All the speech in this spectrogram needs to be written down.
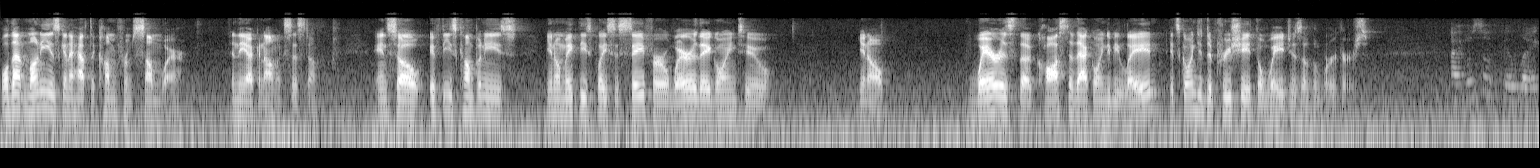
well, that money is going to have to come from somewhere in the economic system. And so if these companies, you know, make these places safer, where are they going to, you know, where is the cost of that going to be laid? It's going to depreciate the wages of the workers. I also feel like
